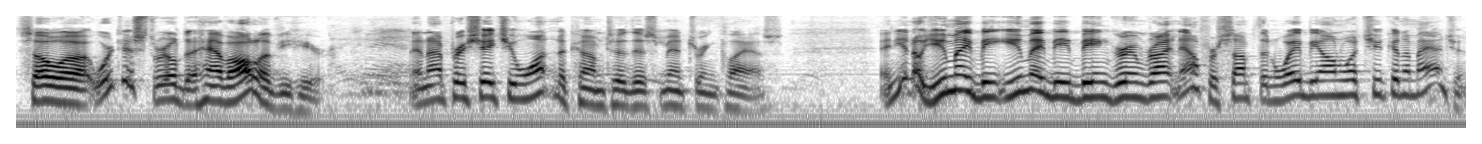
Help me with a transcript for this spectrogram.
So uh, we're just thrilled to have all of you here, Amen. and I appreciate you wanting to come to this mentoring class. And you know, you may be you may be being groomed right now for something way beyond what you can imagine.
